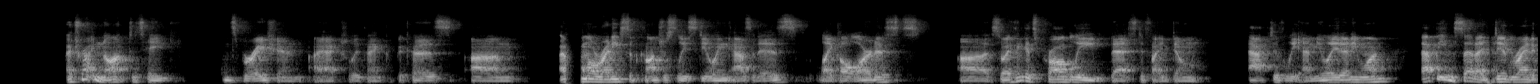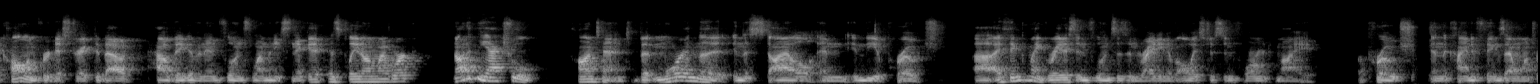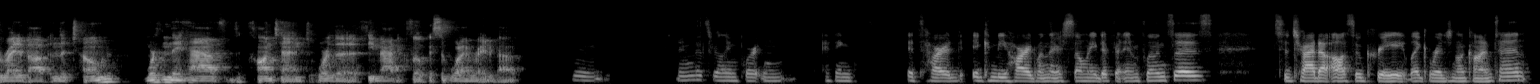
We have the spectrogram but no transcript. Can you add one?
I try not to take inspiration, I actually think, because um, I'm already subconsciously stealing as it is, like all artists. Uh, so I think it's probably best if I don't actively emulate anyone. That being said, I did write a column for District about how big of an influence Lemony Snicket has played on my work, not in the actual content, but more in the in the style and in the approach. Uh, I think my greatest influences in writing have always just informed my approach and the kind of things I want to write about and the tone more than they have the content or the thematic focus of what I write about. Hmm. I think that's really important. I think it's hard. It can be hard when there's so many different influences to try to also create like original content.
